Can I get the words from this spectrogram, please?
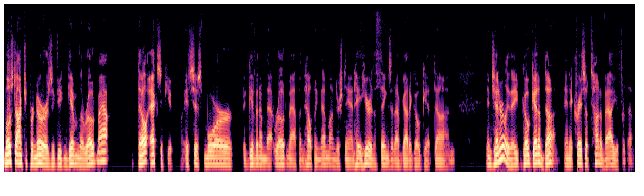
most entrepreneurs, if you can give them the roadmap, they'll execute. It's just more giving them that roadmap and helping them understand, hey, here are the things that I've got to go get done. And generally, they go get them done, and it creates a ton of value for them.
